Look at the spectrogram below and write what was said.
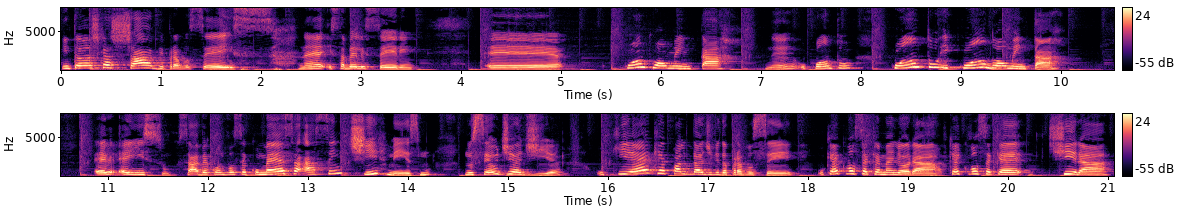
Então, eu acho que a chave para vocês, né, estabelecerem é, quanto aumentar, né, o quanto, quanto e quando aumentar, é, é, isso, sabe? É quando você começa a sentir mesmo no seu dia a dia o que é que é qualidade de vida para você, o que é que você quer melhorar, o que é que você quer tirar,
